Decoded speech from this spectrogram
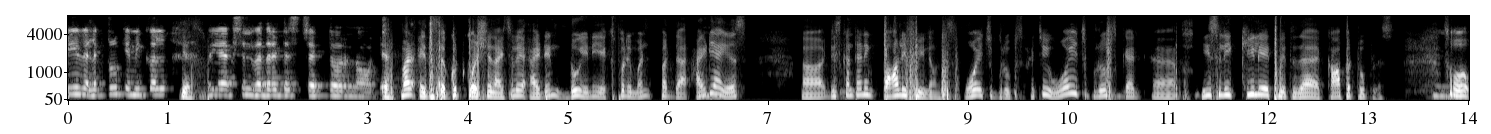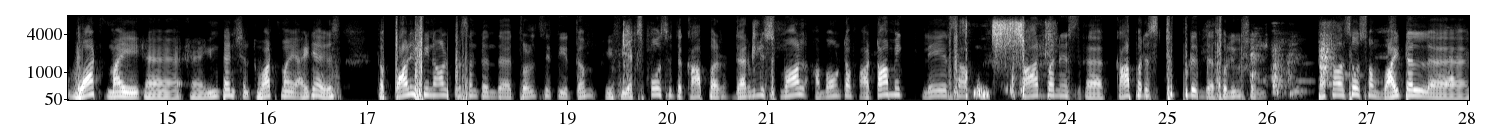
give electrochemical Yes. reaction, whether it is checked or not. Yeah, but it's a good question. Actually, I didn't do any experiment, but the idea is uh, it is containing polyphenols, OH groups. Actually, OH groups get uh, easily chelate with the copper 2 plus. Mm. So what my uh, uh, intention, what my idea is, the polyphenol present in the Tulsi Tirtham, if we expose with the copper, there will be small amount of atomic layers of carbon is, uh, copper is stripped in the solution, but also some vital uh,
